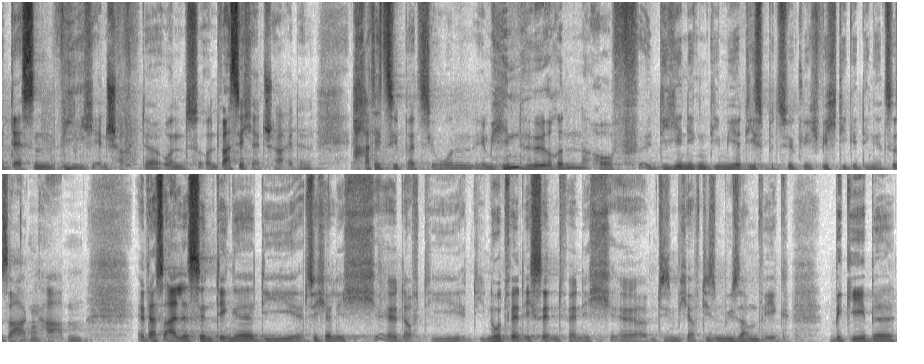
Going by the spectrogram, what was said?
dessen, wie ich entscheide und, und was ich entscheide. Partizipation im Hinhören auf diejenigen, die mir diesbezüglich wichtige Dinge zu sagen haben. Äh, das alles sind Dinge, die sicherlich äh, auf die, die notwendig sind, wenn ich mich auf diesen mühsamen Weg begebe,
